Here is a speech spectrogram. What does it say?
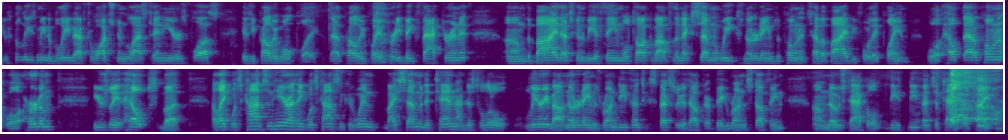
leads me to believe after watching him the last ten years plus, is he probably won't play. That probably play a pretty big factor in it. Um, the bye that's going to be a theme we'll talk about for the next seven weeks. Notre Dame's opponents have a bye before they play them. Will it help that opponent? Will it hurt them? Usually it helps, but I like Wisconsin here. I think Wisconsin could win by seven to ten. I'm just a little leery about Notre Dame's run defense, especially without their big run stuffing um, nose tackle, de- defensive tackle type.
